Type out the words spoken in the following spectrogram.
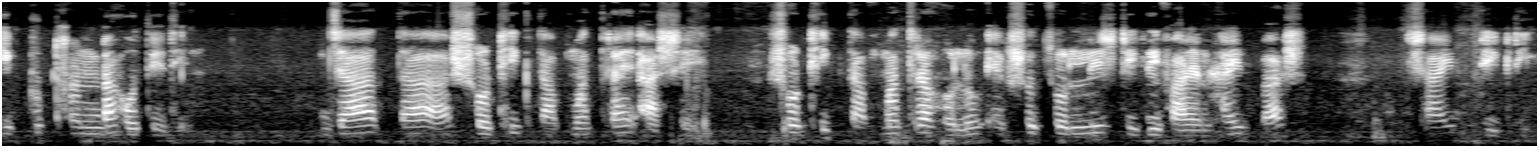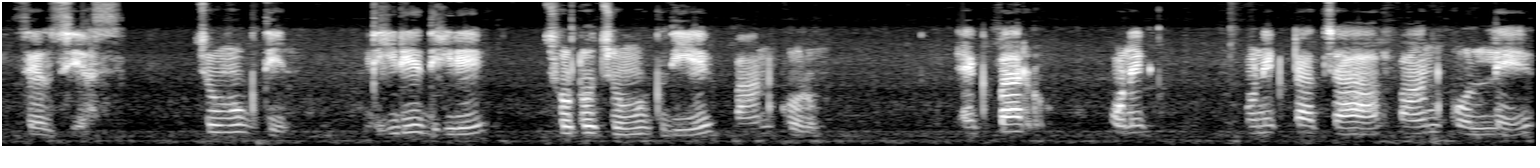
একটু ঠান্ডা হতে দিন। যা তা সঠিক তাপমাত্রায় আসে। সঠিক তাপমাত্রা হলো একশো চল্লিশ ডিগ্রি ফারেনহাইট বা ষাট ডিগ্রি সেলসিয়াস। চুমুক দিন। ধীরে ধীরে ছোট চুমুক দিয়ে পান করুন। একবার অনেক, অনেকটা চা পান করলে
